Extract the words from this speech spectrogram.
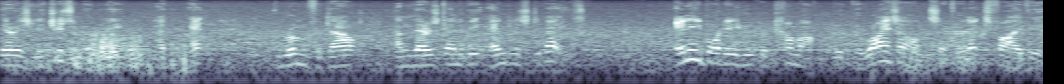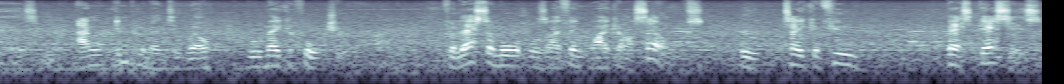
there is legitimately room for doubt and there is going to be endless debate. Anybody who could come up with the right answer for the next five years and implement it well will make a fortune. For lesser mortals, I think, like ourselves, who take a few best guesses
